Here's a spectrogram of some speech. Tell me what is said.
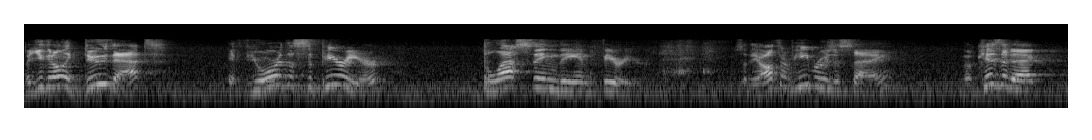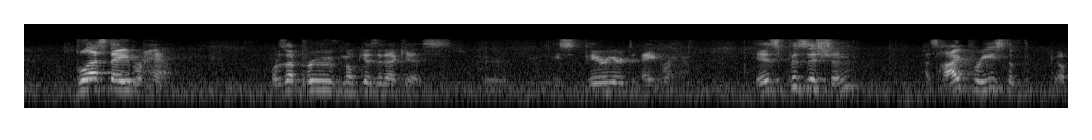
But you can only do that if you're the superior blessing the inferior. So the author of Hebrews is saying Melchizedek blessed Abraham. What does that prove Melchizedek is? He's superior to Abraham. His position as high priest of, of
